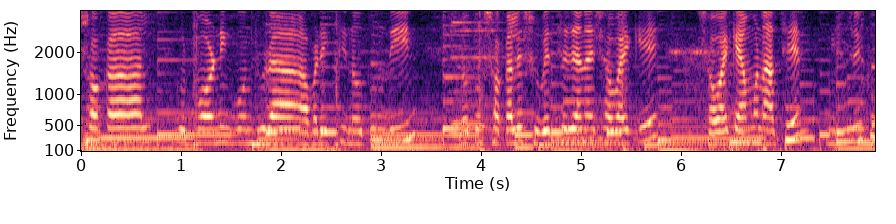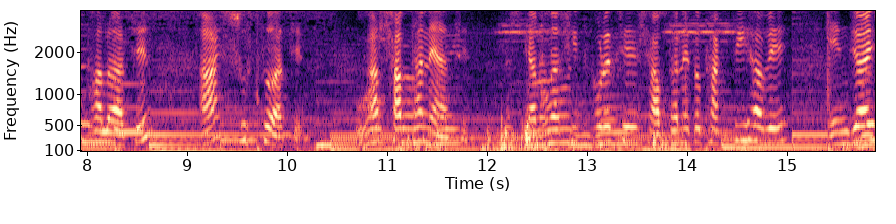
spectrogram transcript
সকাল। গুড মর্নিং বন্ধুরা। আবার একটি নতুন দিন। নতুন সকালে শুভেচ্ছা জানাই সবাইকে। সবাই কেমন আছেন? নিশ্চয়ই খুব ভালো আছেন আর সুস্থ আছেন আর সাবধানে আছেন। কেননা শীত পড়েছে, সাবধানে তো থাকতেই হবে। এনজয়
